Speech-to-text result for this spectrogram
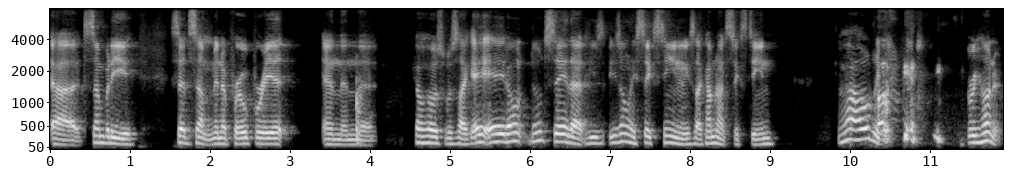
uh, somebody said something inappropriate, and then the co-host was like, "Hey, hey, don't don't say that. He's he's only 16." And he's like, "I'm not 16. How old are you? Oh, 300."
